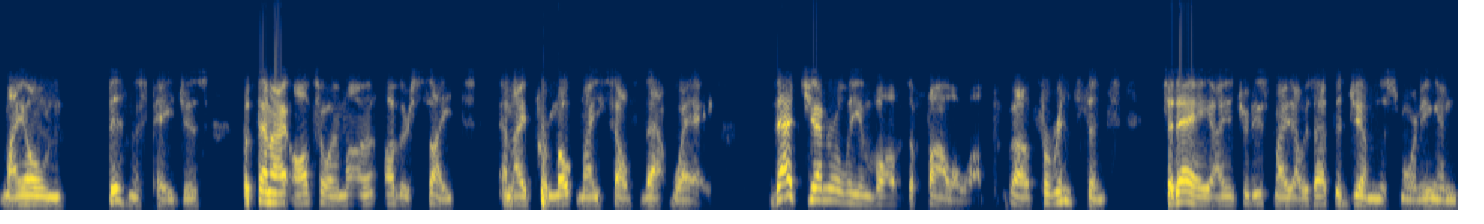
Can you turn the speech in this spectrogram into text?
my own business pages, but then I also am on other sites and I promote myself that way. That generally involves a follow up. Uh, for instance, today I introduced my, I was at the gym this morning and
